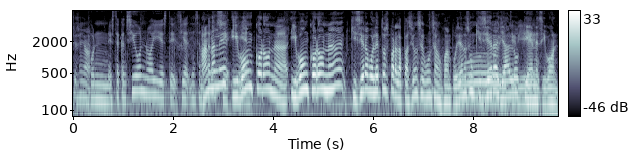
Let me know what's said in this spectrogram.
Sí, señor. con esta canción. No hay este. ¿Ya, ya se? Ándale, Sí, Ivonne bien. Corona. Ivonne Corona quisiera boletos para la Pasión según San Juan. Pues ya no es un quisiera, ya lo bien. tienes, Ivonne.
